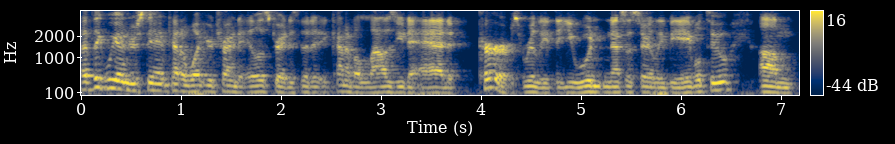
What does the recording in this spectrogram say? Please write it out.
I think we understand kind of what you're trying to illustrate is that it kind of allows you to add curves really that you wouldn't necessarily be able to, um,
